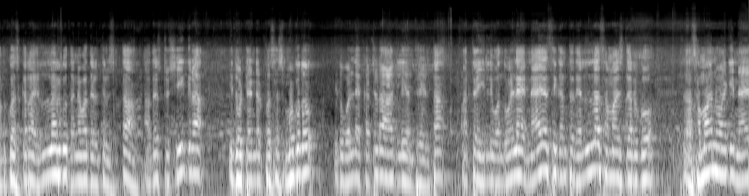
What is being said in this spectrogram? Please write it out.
ಅದಕ್ಕೋಸ್ಕರ ಎಲ್ಲರಿಗೂ ಧನ್ಯವಾದಗಳು ತಿಳಿಸುತ್ತಾ, ಆದಷ್ಟು ಶೀಘ್ರ ಇದು ಟೆಂಡರ್ ಪ್ರೊಸೆಸ್ ಮುಗಿದು, ಇದು ಒಳ್ಳೆ ಕಟ್ಟಡ ಆಗಲಿ ಅಂತ ಹೇಳ್ತಾ, ಮತ್ತು ಇಲ್ಲಿ ಒಂದು ಒಳ್ಳೆ ನ್ಯಾಯ ಸಿಗಂಥದ್ದು ಎಲ್ಲ ಸಮಾಜದವ್ರಿಗೂ ಸಮಾನವಾಗಿ ನ್ಯಾಯ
